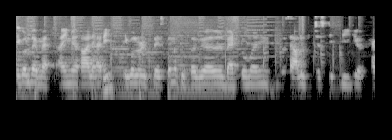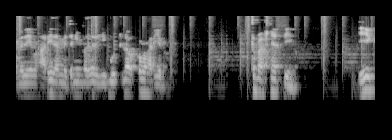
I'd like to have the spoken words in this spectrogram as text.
ඒගොල් අයිම කාල හරි ඒගොල රිපලස් කන තුපගල් බැට්ටුමන් සාලු චස්ටික් හැමදේම හරි. දැ මෙතනින් පස රිබුට්ල ඔක්කොම හරියන ප්‍රශ්නයක් තියෙන ඒක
